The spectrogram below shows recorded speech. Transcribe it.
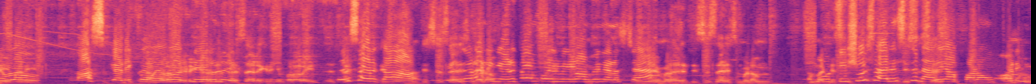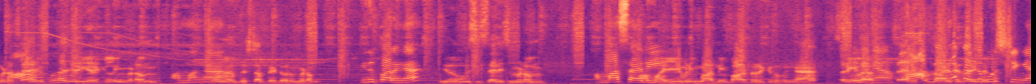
எவ்வளவு காசு கிடைக்கும் எவ்வளவு தேருது பெருசா இருக்கா? நீங்க எடுக்காம போயிருவீங்களோ அப்படின்னு நினைச்சேன் மேடம் டிஸ் சாரீஸ் மேடம் நம்ம டிஷ்யூ சாரீஸ்க்கு நிறைய. பணம் ஆமாங்க மேடம் சாரி ஃபுல்லா ஜெரிகா இருக்கு இல்லைங்க மேடம் ஆமாங்க அதனால பெஸ்டா போயிட்டு வரும் மேடம் இது பாருங்க. இது ஊசி சாரீஸ் மேடம் அம்மா சாரி ஈவினிங் மார்னிங் பார்டர் இருக்குதுங்க. சரிங்களா? சரிங்க. சாரி ஃபுல்லா இது. கண்டுபிடிச்சிட்டீங்க.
